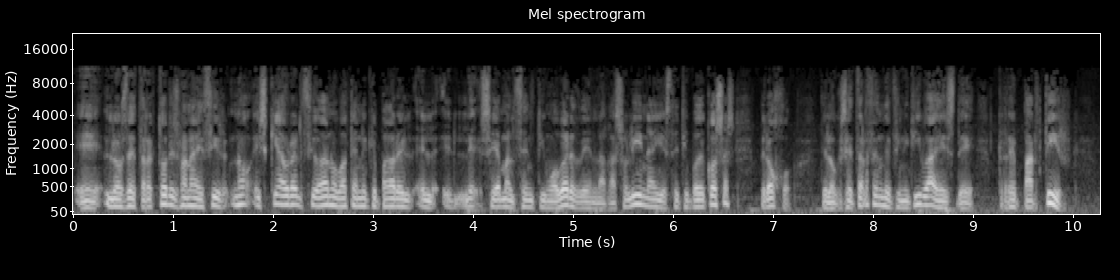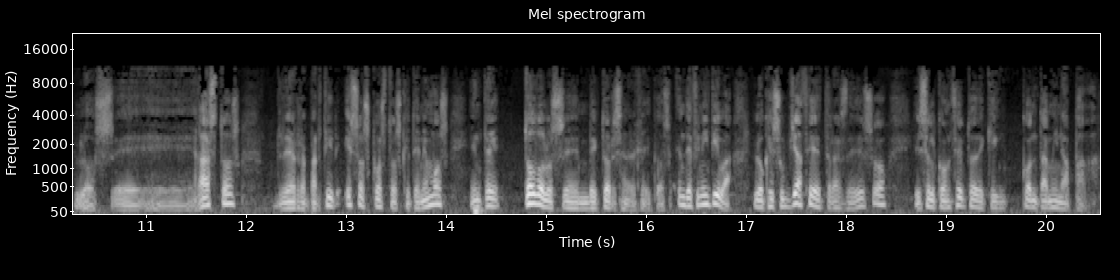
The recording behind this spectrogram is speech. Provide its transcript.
Eh, los detractores van a decir, no, es que ahora el ciudadano va a tener que pagar, el, se llama el céntimo verde en la gasolina y este tipo de cosas, pero ojo, de lo que se trata en definitiva es de repartir los eh, gastos, de repartir esos costos que tenemos entre todos los vectores energéticos. En definitiva, lo que subyace detrás de eso es el concepto de quien contamina paga.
